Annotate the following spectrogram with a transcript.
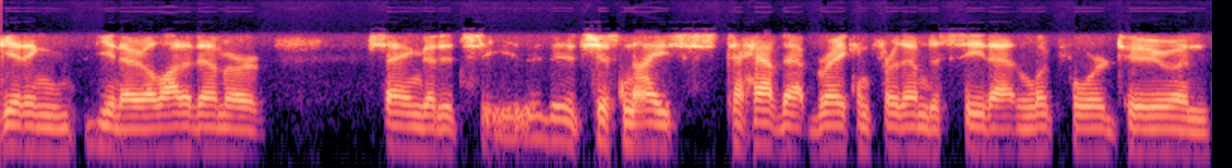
getting you know a lot of them are saying that it's it's just nice to have that break and for them to see that and look forward to and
